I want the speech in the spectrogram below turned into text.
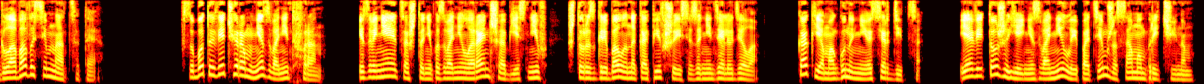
Глава 18. В субботу вечером мне звонит Фран. Извиняется, что не позвонила раньше, объяснив, что разгребала накопившиеся за неделю дела. Как я могу на нее сердиться? Я ведь тоже ей не звонила и по тем же самым причинам.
